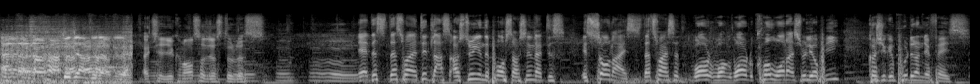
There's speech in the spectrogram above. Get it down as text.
Good job, good job, good job. actually, you can also just do this. Yeah, this, that's what I did last. I was doing it in the post. I was doing like this. It's so nice. That's why I said water, water, cold water is really OP because you can put it on your face.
